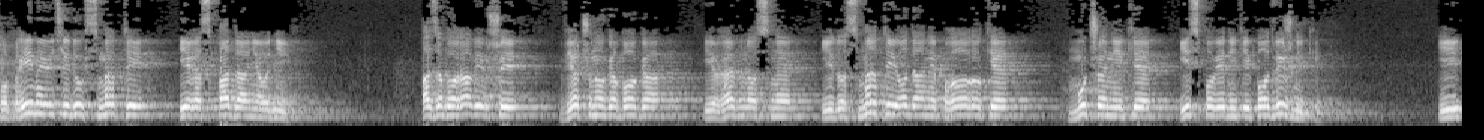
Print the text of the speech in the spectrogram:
poprimajući duh smrti i raspadanja od njih. A zaboravivši vječnoga Boga i revnosne i do smrti odane proroke, mučenike, ispovjednike i podvižnike. I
